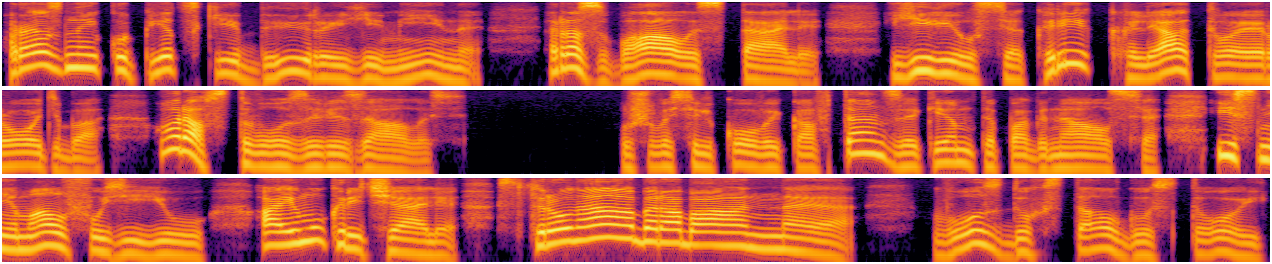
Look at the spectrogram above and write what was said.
разные купецкие дыры емины, развалы стали. Явился крик, клятва и родьба, воровство завязалось. Уж Васильковый кафтан за кем-то погнался и снимал фузию, а ему кричали «Струна барабанная!» Воздух стал густой,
